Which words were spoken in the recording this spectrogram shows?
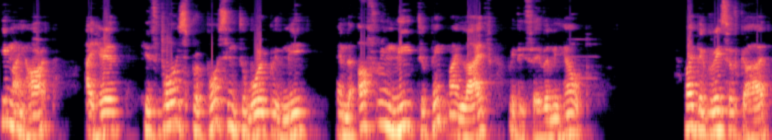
In my heart, I heard his voice proposing to work with me and offering me to paint my life with his heavenly help. By the grace of God,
